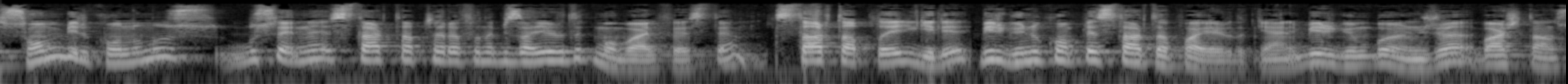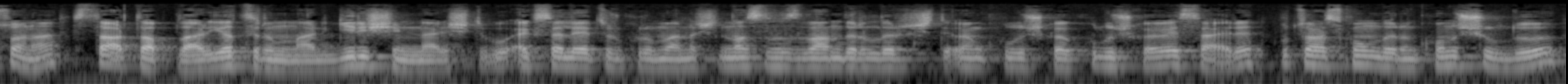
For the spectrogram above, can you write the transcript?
Son bir konumuz bu sene startup tarafını biz ayırdık Mobile Fest'te. Startup'la ilgili bir günü komple startup'a ayırdık. Yani bir gün boyunca baştan sona startuplar, yatırımlar, girişimler işte bu accelerator kurumlarına nasıl hızlandırılır işte ön kuluçka, kuluçka vesaire bu tarz konuların konuşulduğu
